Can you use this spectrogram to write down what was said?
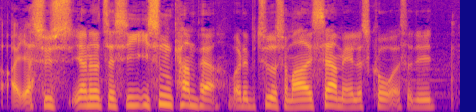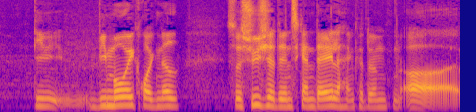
og jeg synes, jeg er nødt til at sige, i sådan en kamp her, hvor det betyder så meget, især med LSK, altså det, de, vi må ikke rykke ned, så synes jeg, det er en skandale, at han kan dømme den. Og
